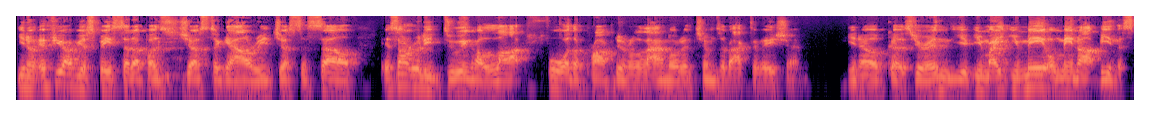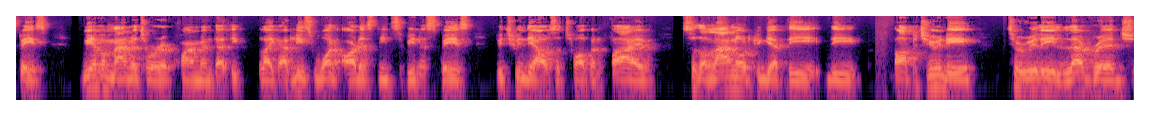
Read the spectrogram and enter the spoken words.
you know, if you have your space set up as just a gallery, just to sell, it's not really doing a lot for the property or the landlord in terms of activation. You know, because you're in, you, you might, you may or may not be in the space we have a mandatory requirement that the, like at least one artist needs to be in a space between the hours of 12 and 5 so the landlord can get the the opportunity to really leverage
